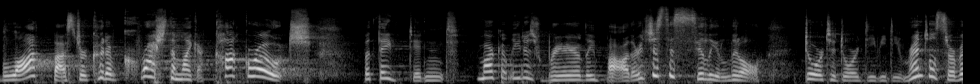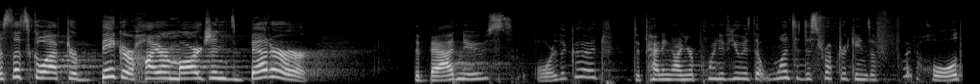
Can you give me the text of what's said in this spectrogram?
Blockbuster could have crushed them like a cockroach, but they didn't. Market leaders rarely bother. It's just a silly little door to door DVD rental service. Let's go after bigger, higher margins, better. The bad news or the good, depending on your point of view, is that once a disruptor gains a foothold,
